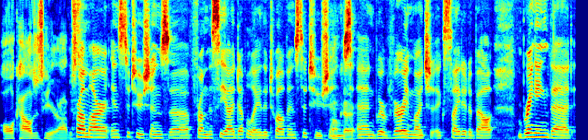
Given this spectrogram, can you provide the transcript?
all colleges here, obviously. From our institutions, uh, from the CIAA, the 12 institutions, Okay. and we're very much excited about bringing that,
